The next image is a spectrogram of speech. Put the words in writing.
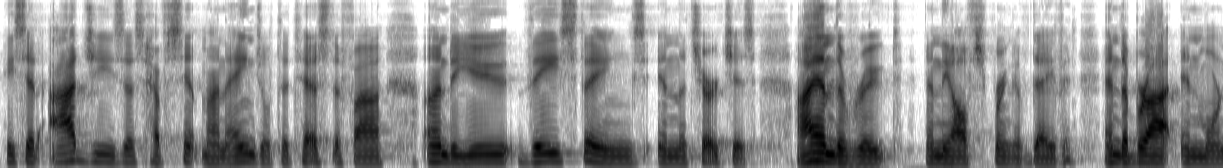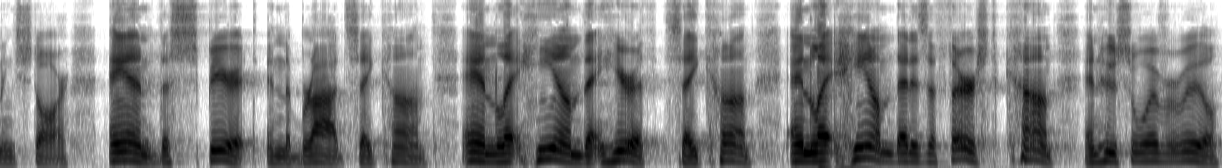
He said, I, Jesus, have sent mine angel to testify unto you these things in the churches. I am the root and the offspring of David, and the bright and morning star. And the Spirit and the bride say, Come. And let him that heareth say, Come. And let him that is athirst come. And whosoever will,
